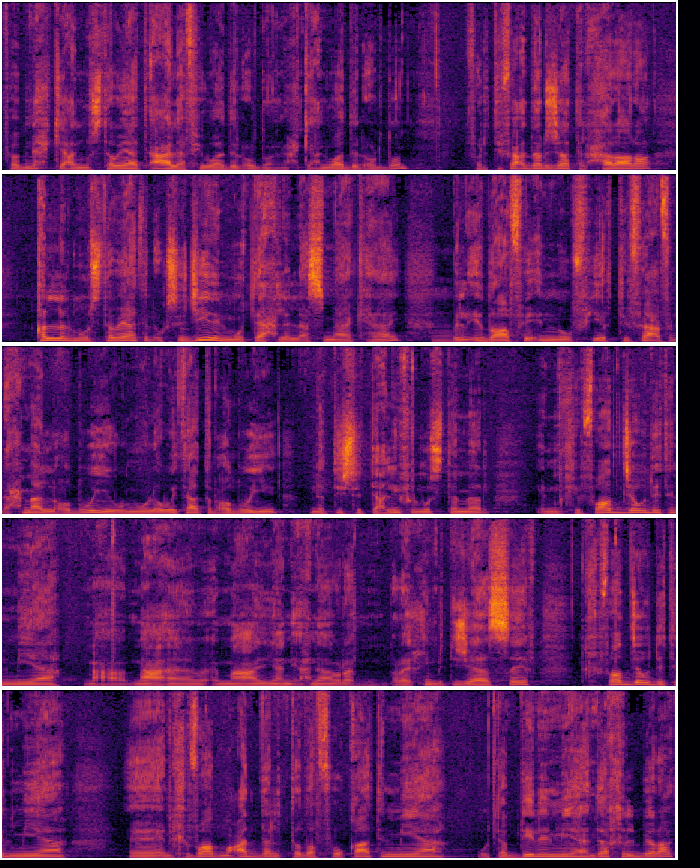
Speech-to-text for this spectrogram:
فبنحكي عن مستويات أعلى في وادي الأردن. بنحكي عن وادي الأردن فارتفاع درجات الحرارة قلل مستويات الأكسجين المتاح للأسماك هاي. بالإضافة إنه في ارتفاع في الأحمال العضوية والملوثات العضوية نتيجة التعليف المستمر انخفاض جودة المياه مع مع مع يعني إحنا رايحين باتجاه الصيف انخفاض جودة المياه آه، انخفاض معدل تدفقات المياه وتبديل المياه داخل البراك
